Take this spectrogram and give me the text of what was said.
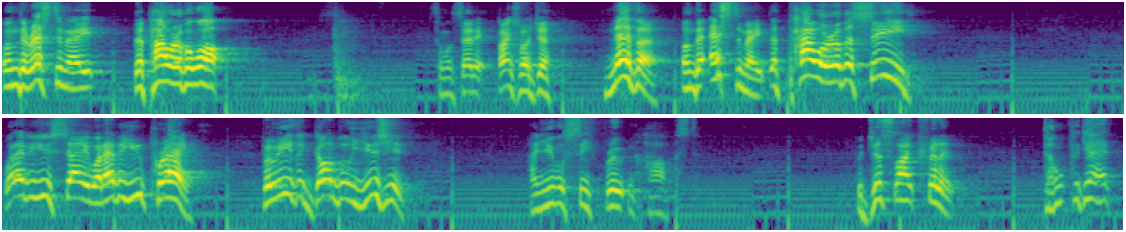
underestimate the power of a what? Someone said it. Thanks, Roger. Never underestimate the power of a seed. Whatever you say, whatever you pray, believe that God will use you and you will see fruit and harvest. But just like Philip, don't forget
